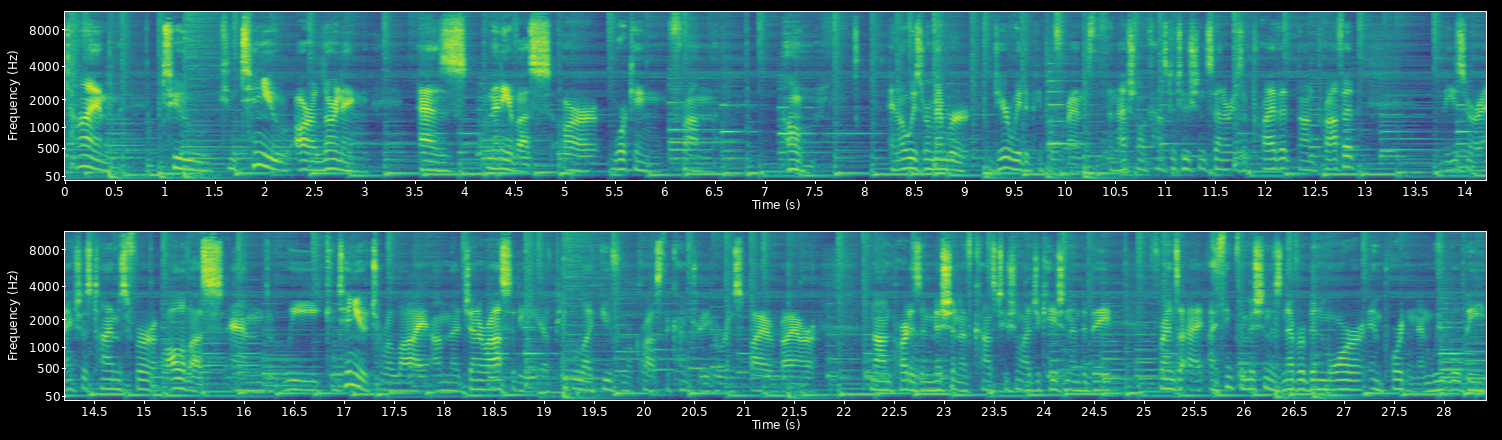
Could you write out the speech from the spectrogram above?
time to continue our learning as many of us are working from home. And always remember, dear We the People friends, the National Constitution Center is a private nonprofit. These are anxious times for all of us, and we continue to rely on the generosity of people like you from across the country who are inspired by our nonpartisan mission of constitutional education and debate. Friends, I, I think the mission has never been more important, and we will be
